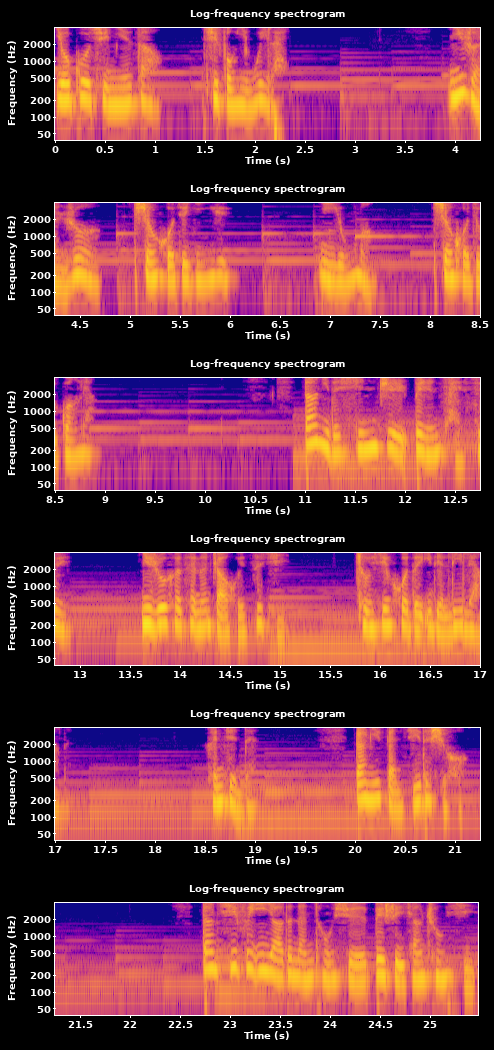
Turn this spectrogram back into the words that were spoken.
由过去捏造，去逢迎未来。你软弱，生活就阴郁；你勇猛，生活就光亮。”当你的心智被人踩碎，你如何才能找回自己，重新获得一点力量呢？很简单，当你反击的时候，当欺负易遥的男同学被水枪冲洗，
